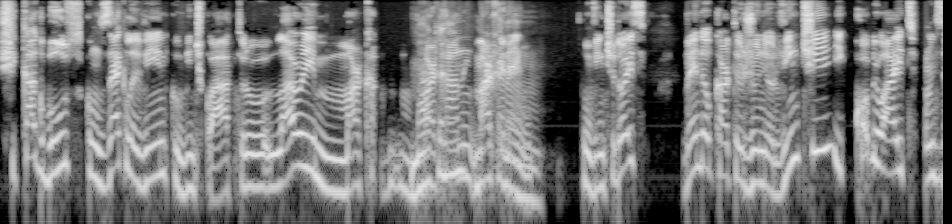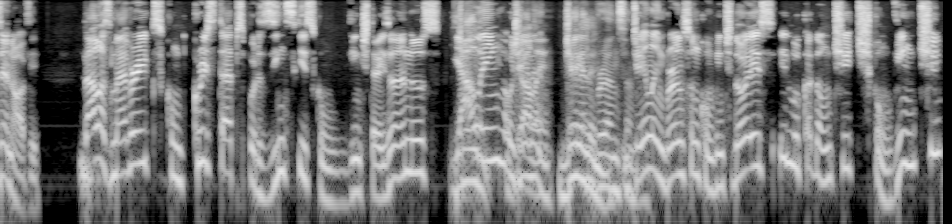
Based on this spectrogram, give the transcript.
Chicago Bulls com Zach Levine com 24, Larry Markkanen, Markkanen com 22, Wendell Carter Jr. 20 e Kobe White com 19. Dallas Mavericks com Chris Stapps Zinskis com 23 anos. Yalen ou Jalen? Jalen Brunson. Jalen Brunson com 22 e Luca Doncic com 20.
